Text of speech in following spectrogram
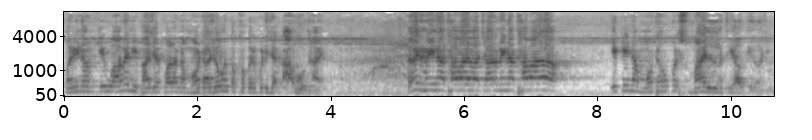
પરિણામ કેવું આવે ને ભાજપ વાળાના મોઢા જોવો ને તો ખબર પડી જાય આવું થાય. ત્રણ મહિના થવા આવ્યા, ચાર મહિના થવા આવ્યા. એકેયના મોઢા ઉપર સ્માઇલ નથી આવતી હજુ.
